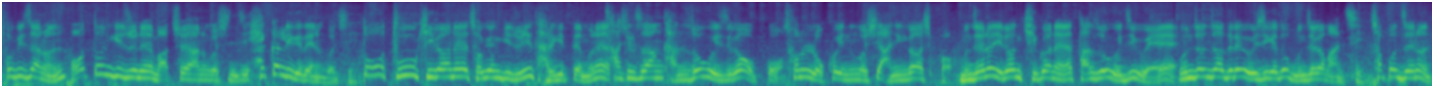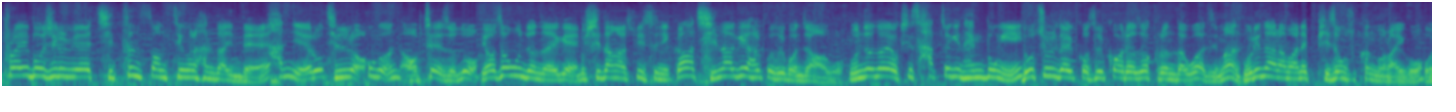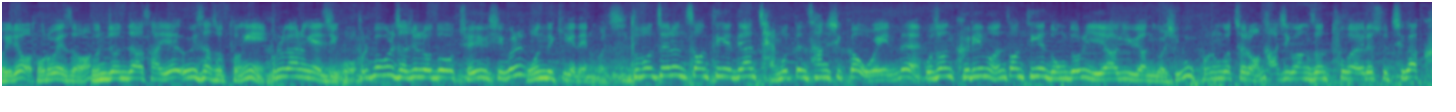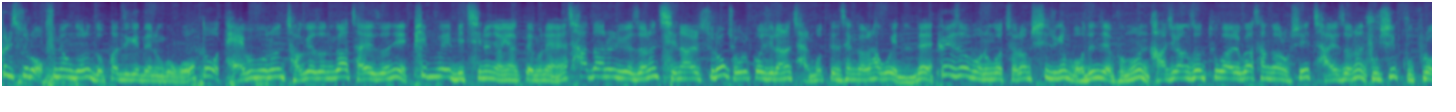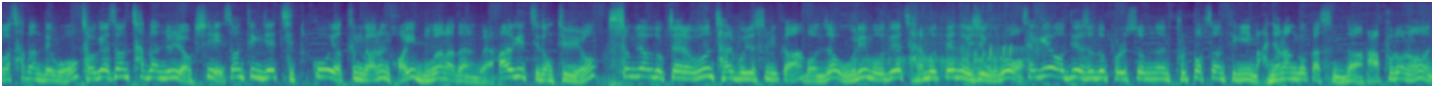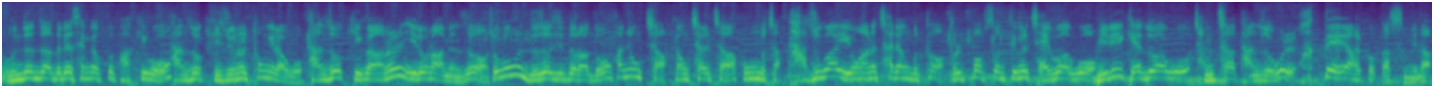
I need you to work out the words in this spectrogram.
소비자는 어떤 기준에 맞춰야 하는 것인지 헷갈리게 되는 거지. 또 두 기관의 적용 기준이 다르기 때문에 사실상 단속 의지가 없고 손을 놓고 있는 것이 아닌가 싶어. 문제는 이런 기관의 단속 의지 외에 운전자들의 의식에도 문제가 많지. 첫 번째는 프라이버시를 위해 짙은 썬팅을 한다인데 한 예로 딜러 혹은 업체에서도 여성 운전자에게 무시당할 수 있으니까 진하게 할 것을 권장하고 운전자 역시 사적인 행동이 노출될 것을 꺼려서 그런다고 하지만 우리나라만의 비성숙한 문화이고 오히려 도로에서 운전자 사이의 의사소통이 불가능해지고 불법을 저질러도 죄의식을 못 느끼게 되는 거지. 두 번째는 썬팅에 대한 잘못된 상식과 오해인데 우선 그림은 썬팅의 농도를 이해하기 위한 것이고 보는 것처럼 가시광선 투과율의 수치가 클수록 투명도는 높아지게 되는 거고 또 대부분은 적외선과 자외선이 피부에 미치는 영향 때문에 차단을 위해서는 진할수록 좋을 것이라는 잘못된 생각을 하고 있는데 표에서 보는 것처럼 시중의 모든 제품은 가시광선 투과율과 상관없이 자외선은 99%가 차단되고 적외선 차단율 역시 썬팅지의 짙고 옅음과는 거의 무관하다는 거야. 알겠지 동티뷰? 시청자 구독자 여러분 잘 보셨습니까? 먼저 우리 모두의 잘못된 의식으로 세계 어디에서도 볼 수 없는 불법 썬팅이 만연한 것 같습니다. 앞으로는 운전자들의 생각도 바뀌고 단속 기준을 통일하고 단속 기간을 일어나면서 조금은 늦어지더라도 환용차, 경찰차, 공무차 다수가 이용하는 차량부터 불법 썬팅을 제거하고 미리 계도하고 점차 단속을 확대해야 할 것 같습니다.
